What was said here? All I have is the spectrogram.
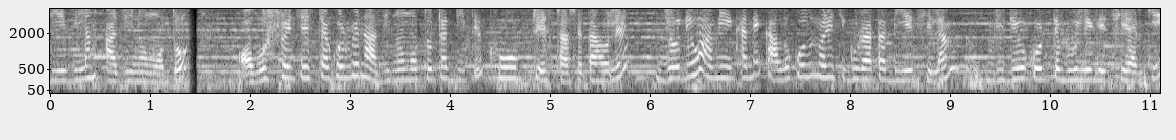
দিয়ে দিলাম আজিনো মতো। অবশ্যই চেষ্টা করবেন আজিনো মতোটা দিতে, খুব টেস্ট আসে তাহলে। যদিও আমি এখানে কালো গোলমরিচ গুঁড়াটা দিয়েছিলাম, ভিডিও করতে ভুলে গেছি আর কি।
